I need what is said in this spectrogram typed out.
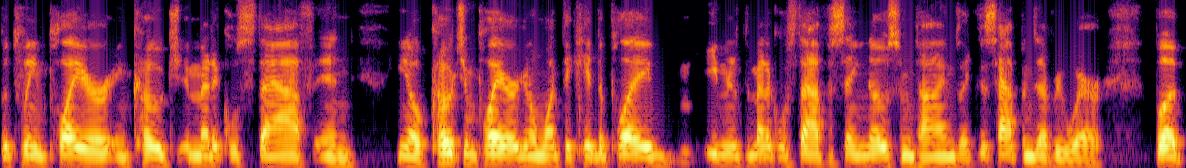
between player and coach and medical staff. And, you know, coach and player are going to want the kid to play, even if the medical staff is saying no sometimes. Like this happens everywhere. But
